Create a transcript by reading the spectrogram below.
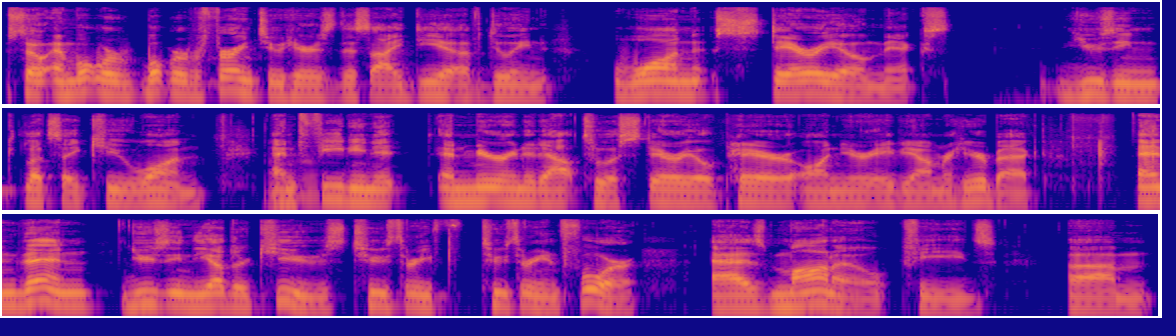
so, and what we're what we're referring to here is this idea of doing one stereo mix using let's say Q1 and feeding it and mirroring it out to a stereo pair on your Aviom or Hearback and then using the other cues two three two three and 4 as mono feeds um,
